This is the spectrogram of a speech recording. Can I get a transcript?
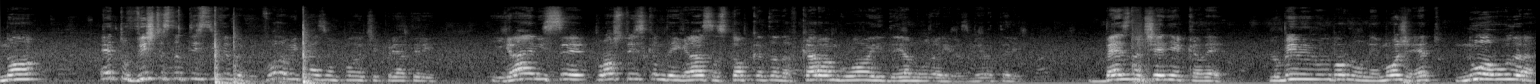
но ето вижте статистиката. Какво да ви казвам повече, приятели? Играе ми се, просто искам да играя с топката, да вкарвам голове и да ям удари, разбирате ли? Без значение къде. Любими ми отбор, но не може. Ето, нула удара.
